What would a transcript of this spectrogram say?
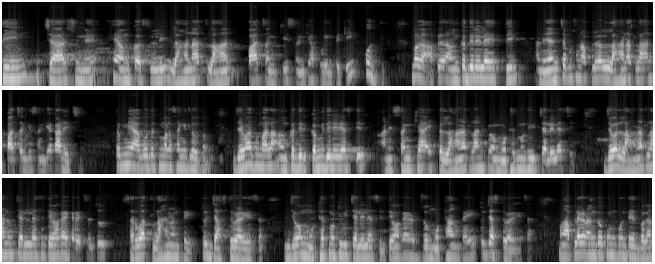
तीन चार शून्य हे अंक असलेली लहानात लहान पाच अंकी संख्या पुढीलपैकी कोणती? बघा आपल्याला अंक दिलेले आहेत तीन आणि यांच्यापासून आपल्याला लहानात लहान पाच अंकी संख्या काढायची. तर मी अगोदर तुम्हाला सांगितलं होतं जेव्हा तुम्हाला अंक दिल कमी दिलेले असतील आणि संख्या एक तर लहानात लहान किंवा मोठ्यात मोठी विचारलेली असेल जेव्हा लहानात लहान विचारलेले असेल तेव्हा काय करायचं? जो सर्वात लहान अंक आहे तो जास्त वेळ घ्यायचा. आणि जेव्हा मोठ्यात मोठी विचारलेली असेल तेव्हा काय जो मोठा अंक आहे तो जास्त वेळ घ्यायचा. मग आपल्याकडे अंक कोणकोणते आहेत बघा?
